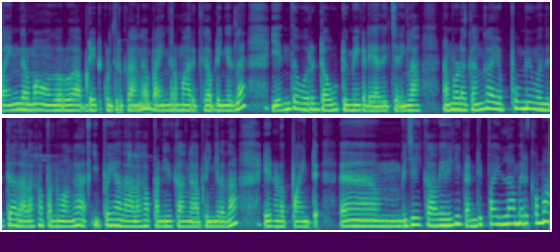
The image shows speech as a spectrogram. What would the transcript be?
பயங்கரமாக வந்து ஒரு அப்டேட் கொடுத்துருக்குறாங்க. பயங்கரமாக இருக்குது அப்படிங்கிறதுல எந்த ஒரு டவுட்டுமே கிடையாது சரிங்களா? நம்மளோட கங்கா எப்போவுமே வந்துட்டு அதை அழகாக பண்ணுவாங்க. இப்போயும் அதை அழகாக பண்ணியிருக்காங்க அப்படிங்கிறது தான் என்னோடய பாயிண்ட்டு விஜய் காவேரிக்கு கண்டிப்பாக இல்லாமல் இருக்குமா?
